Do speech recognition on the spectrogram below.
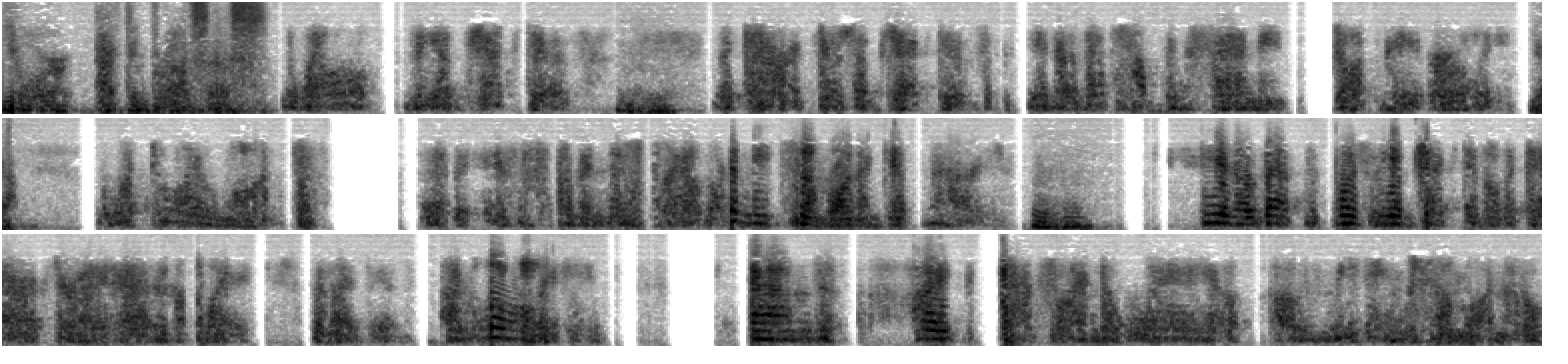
your acting process? Well, the objective, the character's objective, you know, that's something Sandy taught me early. Yeah. What do I want? If I'm in this play, I want to meet someone and get married. Mm-hmm. You know, that was the objective of a character I had in a play that I did. I'm lonely. And I can't find a way of, of meeting someone who,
